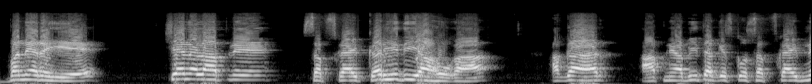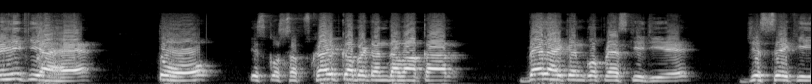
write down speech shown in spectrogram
बने रहिए। चैनल आपने सब्सक्राइब कर ही दिया होगा। अगर आपने अभी तक इसको सब्सक्राइब नहीं किया है तो इसको सब्सक्राइब का बटन दबाकर बेल आइकन को प्रेस कीजिए जिससे कि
